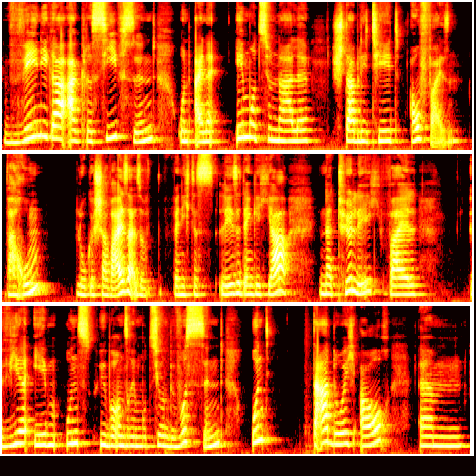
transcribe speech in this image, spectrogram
weniger aggressiv sind und eine emotionale Stabilität aufweisen. Warum? Logischerweise, also wenn ich das lese, denke ich ja, natürlich, weil wir eben uns über unsere Emotionen bewusst sind und dadurch auch ähm,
